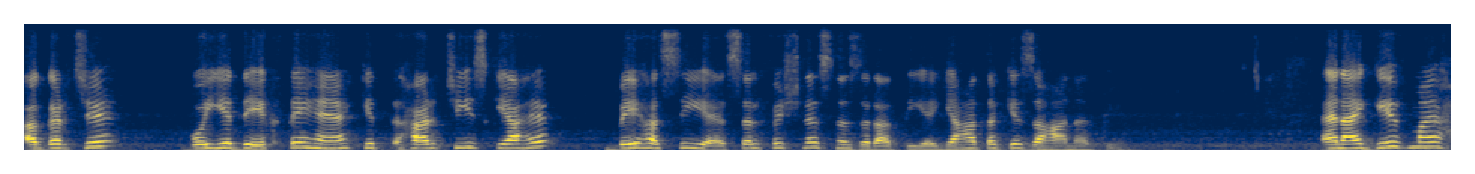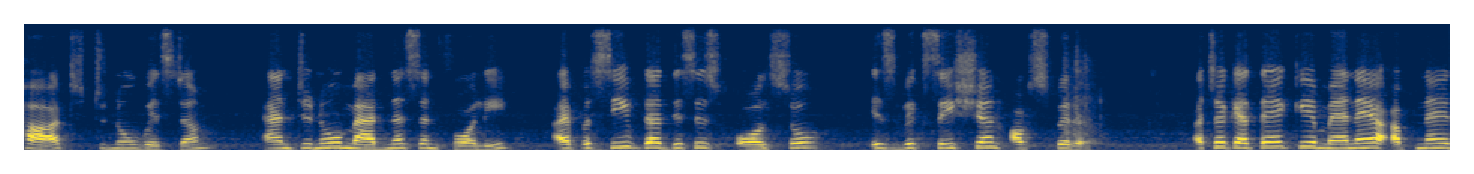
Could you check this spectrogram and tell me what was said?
अगरचे वो ये देखते हैं कि हर चीज़ क्या है? बेहसी है सेल्फिशनेस नज़र आती है, यहाँ तक कि जहानत भी। And I give my heart to know wisdom and to know madness and folly I perceive that this is also is vexation of spirit अच्छा कहते हैं कि मैंने अपने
